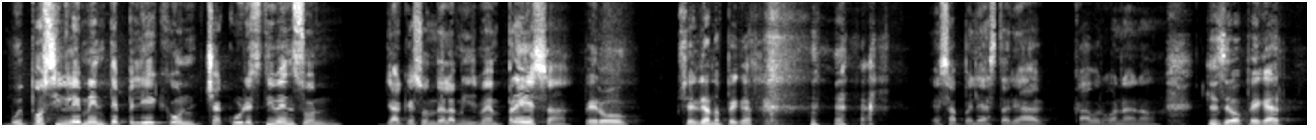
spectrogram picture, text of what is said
muy posiblemente pelee con Shakur Stevenson, ya que son de la misma empresa. Pero se irían a pegar. Esa pelea estaría cabrona, ¿no? ¿Quién se va a pegar?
